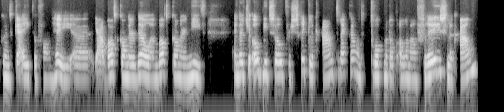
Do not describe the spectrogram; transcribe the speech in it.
kunt kijken van hé, hey, uh, ja, wat kan er wel en wat kan er niet. En dat je ook niet zo verschrikkelijk aantrekken, want ik trok me dat allemaal vreselijk aan.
